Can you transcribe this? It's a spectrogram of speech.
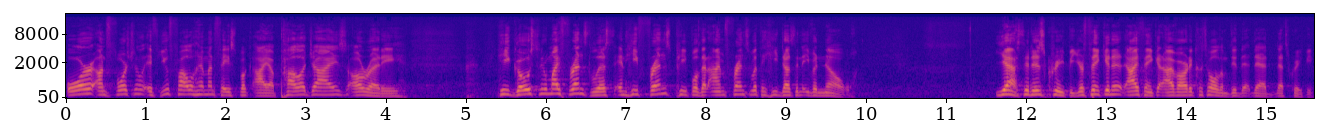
or unfortunately, if you follow him on Facebook, I apologize already he goes through my friends list and he friends people that I'm friends with that he doesn't even know. Yes, it is creepy. You're thinking it, I think it. I've already told him, Did that, Dad, that's creepy.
